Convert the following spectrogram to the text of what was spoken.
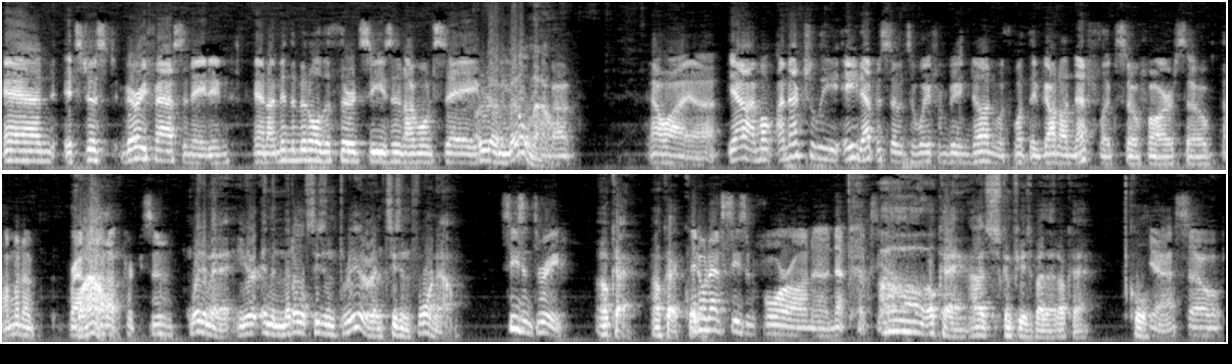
And it's just very fascinating. And I'm in the middle of the third season. I won't say. Oh, you're in the middle now. About how I, uh, yeah, I'm, I'm actually eight episodes away from being done with what they've got on Netflix so far. So I'm going to wrap Wow. that up pretty soon. Wait a minute. You're in the middle of season three or in season four now? Season three. Okay. Okay, cool. They don't have season four on uh, Netflix yet. Oh, okay. I was just confused by that. Okay. Cool. Yeah, so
